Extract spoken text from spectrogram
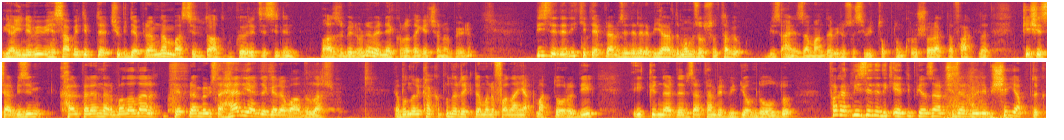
yayın evi hesap edip de çünkü depremden bahsediyordu Adguk öğretisinin bazı bölümünü ve Nekro'da geçen o bölüm. Biz de dedik ki depremzedelere bir yardımımız olsun. Tabii biz aynı zamanda biliyorsun sivil toplum kuruluşu olarak da farklı kişisel bizim kalperenler, balalar deprem bölgesinde her yerde görev aldılar. Ya bunları kalkıp bunların reklamını falan yapmak doğru değil. İlk günlerde zaten bir videom da oldu. Fakat biz de dedik edip yazar çizer böyle bir şey yaptık.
